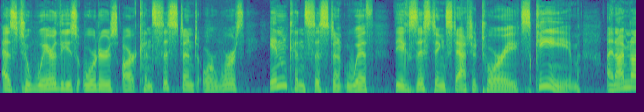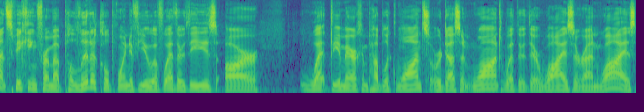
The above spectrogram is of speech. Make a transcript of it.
as to where these orders are consistent or worse, inconsistent with the existing statutory scheme. And I'm not speaking from a political point of view of whether these are what the American public wants or doesn't want, whether they're wise or unwise.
